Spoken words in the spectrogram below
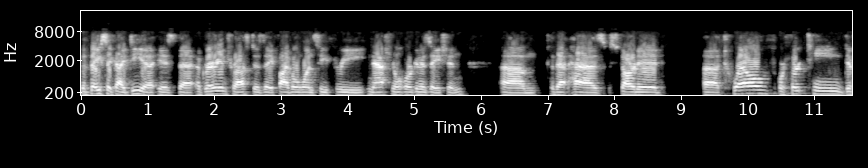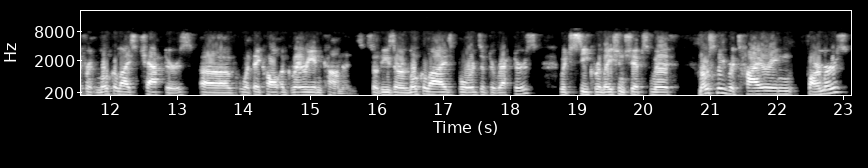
the basic idea is that Agrarian Trust is a 501c3 national organization um, that has started uh, 12 or 13 different localized chapters of what they call agrarian commons. So these are localized boards of directors which seek relationships with mostly retiring farmers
